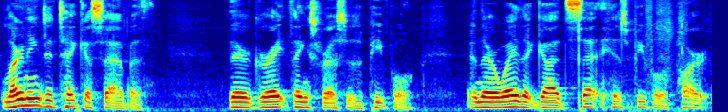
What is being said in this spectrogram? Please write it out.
Learning to take a Sabbath they're great things for us as a people, and they're a way that God set His people apart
